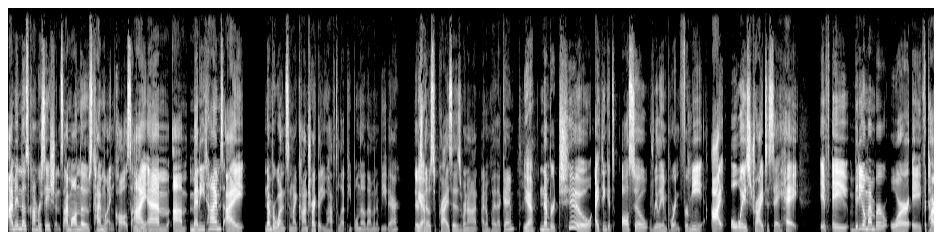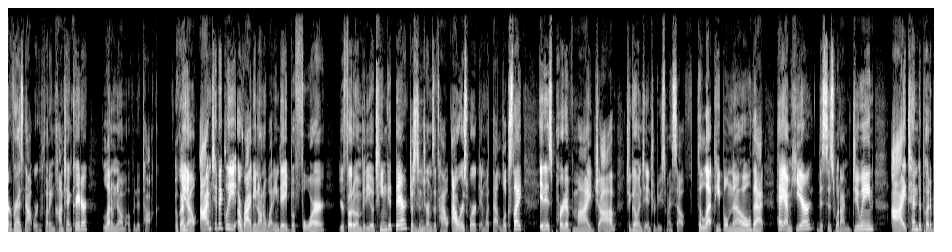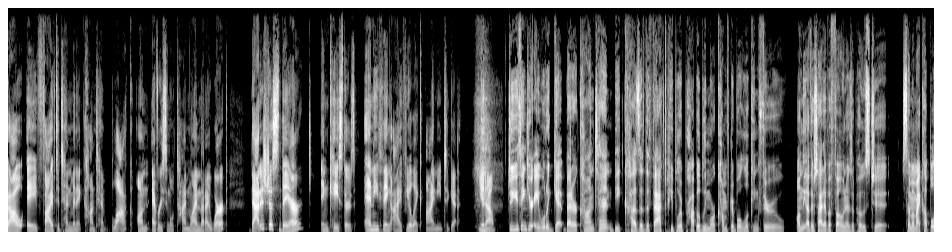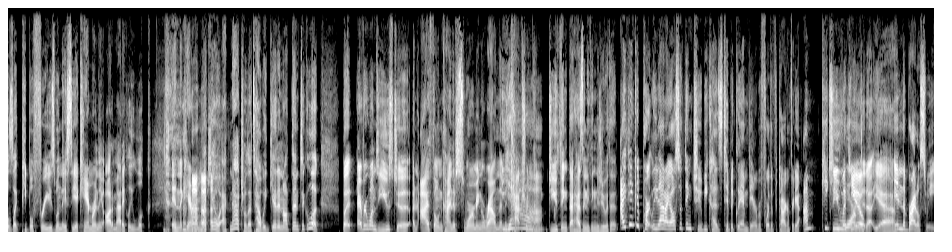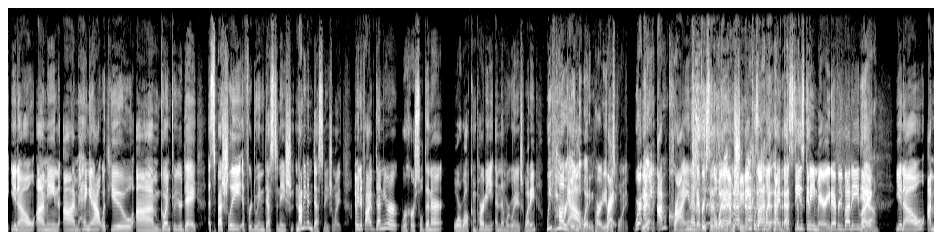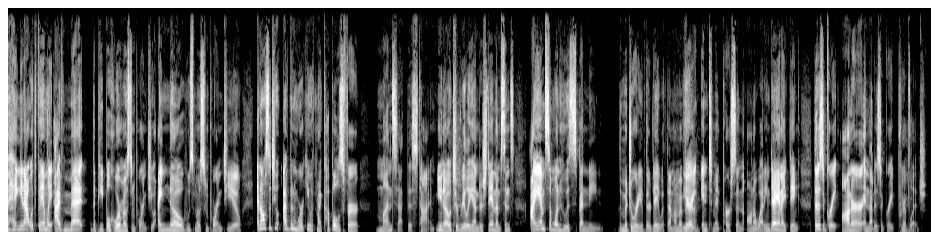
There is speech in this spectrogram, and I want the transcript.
I'm in those conversations. I'm on those timeline calls. I am um, many times. I number one, it's in my contract that you have to let people know that I'm going to be there. There's Yeah. no surprises. We're not. I don't play that game. Yeah. Number two, I think it's also really important for me. I always try to say, hey, if a video member or a photographer has not worked with wedding content creator, let them know I'm open to talk. Okay. You know, I'm typically arriving on a wedding day before your photo and video team get there, just Mm-hmm. in terms of how hours work and what that looks like. It is part of my job to go and to introduce myself, to let people know that, hey, I'm here. This is what I'm doing. I tend to put about a five to 10 minute content block on every single timeline that I work. That is just there in case there's anything I feel like I need to get, you know? Do you think you're able to get better content because of the fact people are probably more comfortable looking through on the other side of a phone as opposed to some of my couples like people freeze when they see a camera and they automatically look in the camera. I'm like, yo, act natural. That's how we get an authentic look. But everyone's used to an iPhone kind of swarming around them and capturing them. Do you think that has anything to do with it? I think it partly that. I also think too because typically I'm there before the photographer. I'm kicking you've with you yeah. in the bridal suite. You know, I mean, I'm hanging out with you. I'm going through your day, especially if we're doing destination, not even destination wedding. I mean, if I've done your rehearsal dinner or welcome party and then we're going into wedding, we've You hung out in the wedding party at this point. We're, Yeah. I mean, I'm crying at every single wedding I'm shooting because I'm like my besties getting married. Everybody like. Yeah. You know, I'm hanging out with family. I've met the people who are most important to you. I know who's most important to you. And also, too, I've been working with my couples for months at this time, you know, to really understand them since I am someone who is spending the majority of their day with them. I'm a very Yeah. intimate person on a wedding day. And I think that is a great honor and that is a great mm-hmm. privilege.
